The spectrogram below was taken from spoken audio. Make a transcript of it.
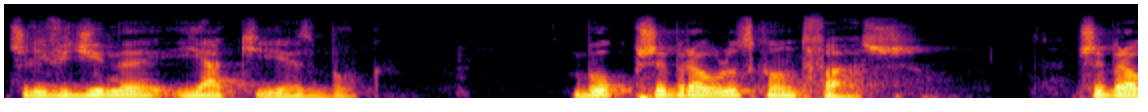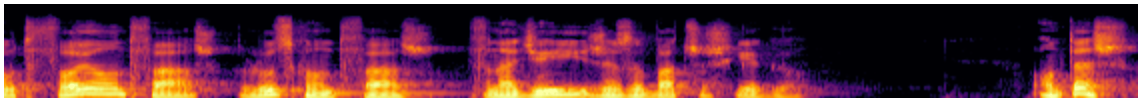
czyli widzimy, jaki jest Bóg. Bóg przybrał ludzką twarz. Przybrał Twoją twarz, ludzką twarz, w nadziei, że zobaczysz Jego. On też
